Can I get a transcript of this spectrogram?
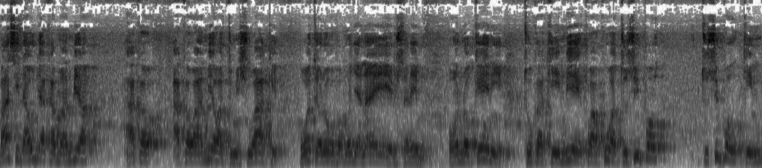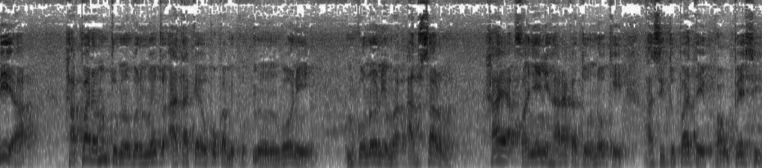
Basi Daudi akamwambia akawaambia aka watumishi wake wote walioko pamoja naye Yerusalemu ondokeni tukakimbie kwa kuwa tusipo tusipokimbia hapana mtu miongoni mwetu atakayeokoka miongoni mkononi mwa Absalom. Haya fanyeni haraka tuondoke asitupate kwa upesi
